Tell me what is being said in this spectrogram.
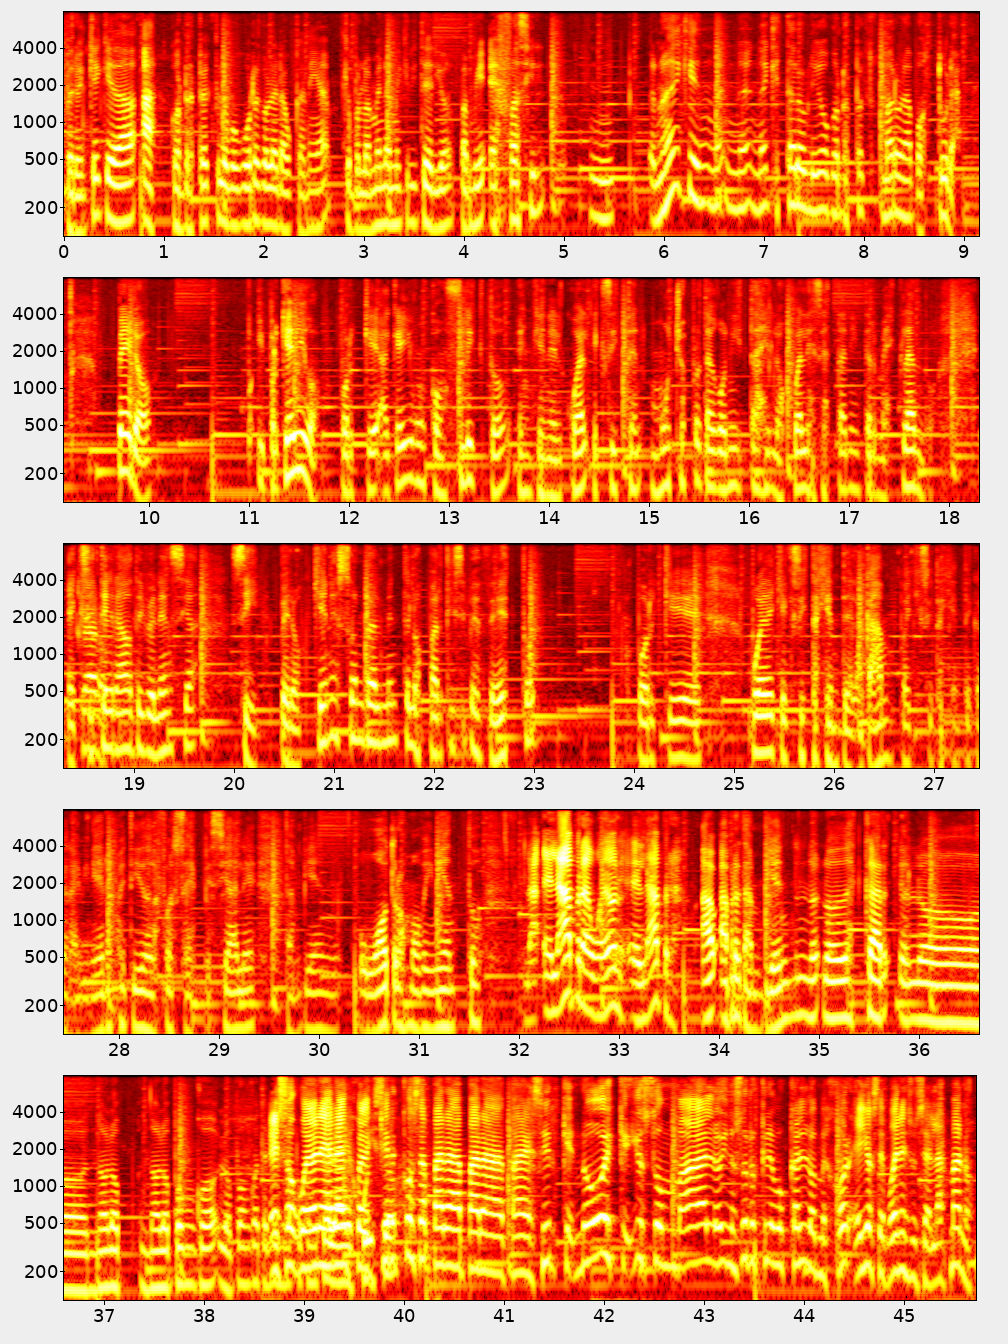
Pero ¿en qué queda? Ah, con respecto a lo que ocurre con la Araucanía, que por lo menos a mi criterio, para mí es fácil. mm, No hay que, no- no hay que estar obligado con respecto a tomar una postura. Pero, ¿y por qué digo? Porque aquí hay un conflicto en, que, en el cual existen muchos protagonistas en los cuales se están intermezclando. ¿Existe Claro. grados de violencia? Sí, pero ¿quiénes son realmente los partícipes de esto? Porque puede que exista gente de la CAM, puede que exista gente de carabineros metidos de fuerzas especiales, también u otros movimientos. La- el APRA, weón, el APRA. Pero también lo, lo descar lo, no lo no lo pongo lo pongo también Esos weones harán cualquier cosa para, para, para decir que no, es que ellos son malos y nosotros queremos buscar lo mejor. Ellos se pueden ensuciar las manos.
